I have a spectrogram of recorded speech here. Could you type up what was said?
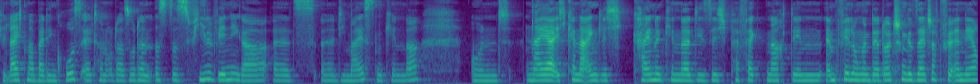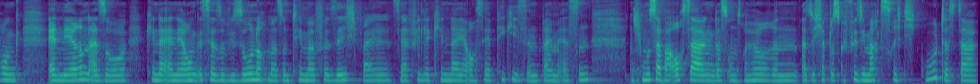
vielleicht mal bei den Großeltern oder so, dann ist es viel weniger als äh, die meisten Kinder. Und naja, ich kenne eigentlich keine Kinder, die sich perfekt nach den Empfehlungen der Deutschen Gesellschaft für Ernährung ernähren. Also Kinderernährung ist ja sowieso nochmal so ein Thema für sich, weil sehr viele Kinder ja auch sehr picky sind beim Essen. Ich muss aber auch sagen, dass unsere Hörerin, also ich habe das Gefühl, sie macht es richtig gut, dass da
